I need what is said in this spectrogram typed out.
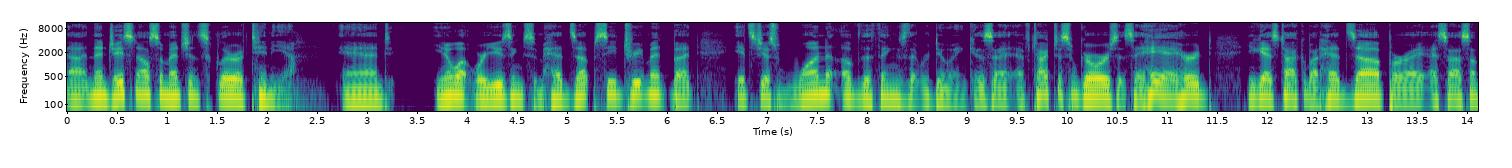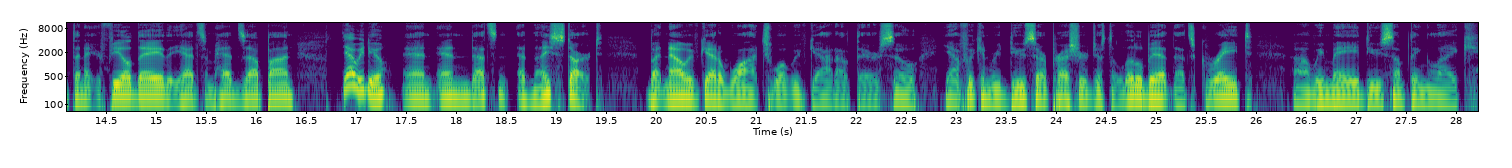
Uh, and then Jason also mentioned sclerotinia. And you know what? We're using some heads up seed treatment, but it's just one of the things that we're doing. Because I've talked to some growers that say, Hey, I heard you guys talk about heads up, or I, I saw something at your field day that you had some heads up on. Yeah, we do, and and that's a nice start. But now we've got to watch what we've got out there. So yeah, if we can reduce our pressure just a little bit, that's great. Uh, we may do something like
